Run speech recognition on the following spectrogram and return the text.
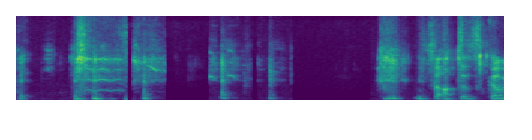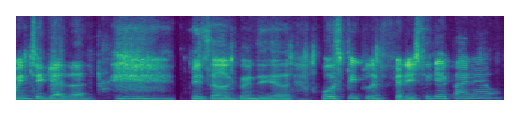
it's all just coming together. It's all coming together. Most people have finished the game by now.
